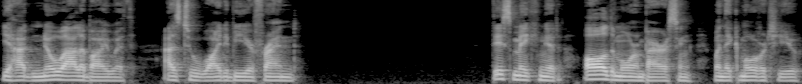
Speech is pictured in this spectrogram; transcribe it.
you had no alibi with as to why to be your friend. This making it all the more embarrassing when they come over to you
